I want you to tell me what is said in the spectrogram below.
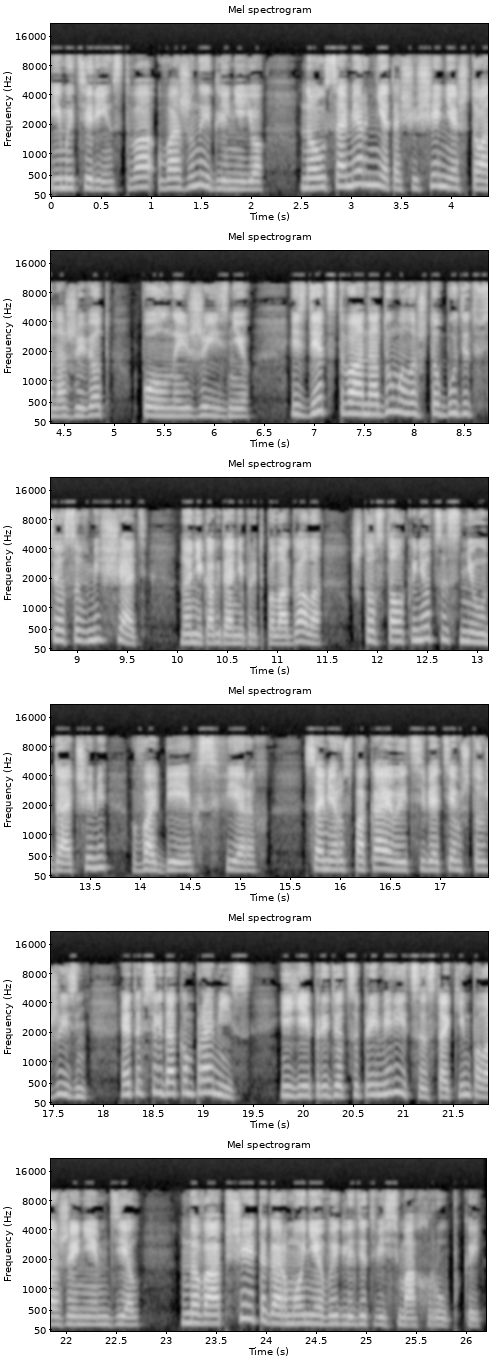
и материнство важны для нее, но у Самер нет ощущения, что она живет полной жизнью. С детства она думала, что будет все совмещать, но никогда не предполагала, что столкнется с неудачами в обеих сферах. Самер успокаивает себя тем, что жизнь — это всегда компромисс, и ей придется примириться с таким положением дел. Но вообще эта гармония выглядит весьма хрупкой.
